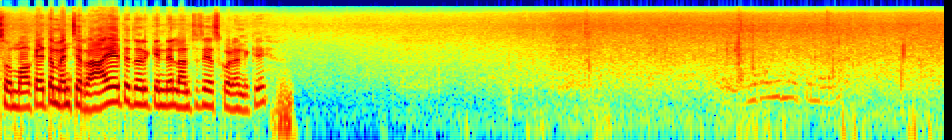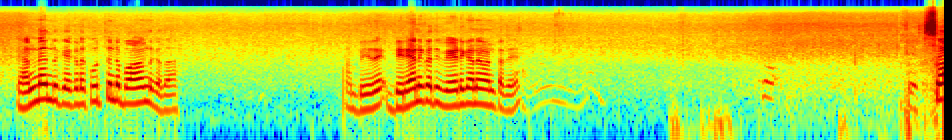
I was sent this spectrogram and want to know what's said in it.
సో మాకైతే మంచి రాయి అయితే దొరికింది లంచ్ చేసుకోవడానికి. ఎండ ఎందుకు? ఇక్కడ కూర్చుంటే బాగుంది కదా. ఆ బిర్యా బిర్యానీ కొద్దిగా వేడిగానే ఉంటుంది. సో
